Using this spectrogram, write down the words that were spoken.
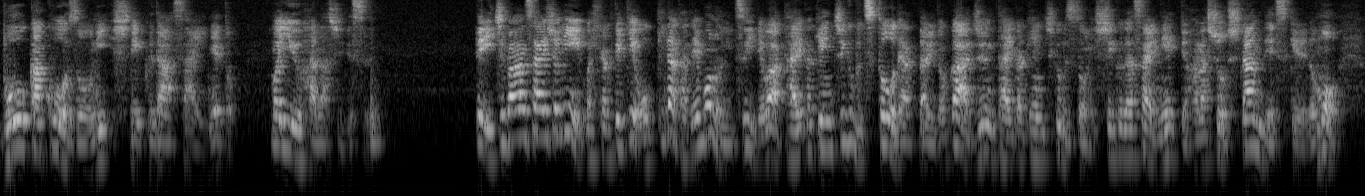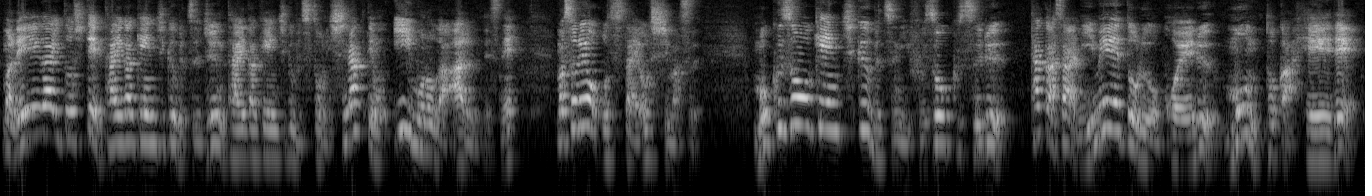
防火構造にしてくださいね、と、まあ、いう話です。で、一番最初に、まあ、比較的大きな建物については、耐火建築物等であったりとか、準耐火建築物等にしてくださいねっていう話をしたんですけれども、まあ、例外として耐火建築物、準耐火建築物等にしなくてもいいものがあるんですね。まあ、それをお伝えをします。木造建築物に付属する高さ2メートルを超える門とか塀で、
